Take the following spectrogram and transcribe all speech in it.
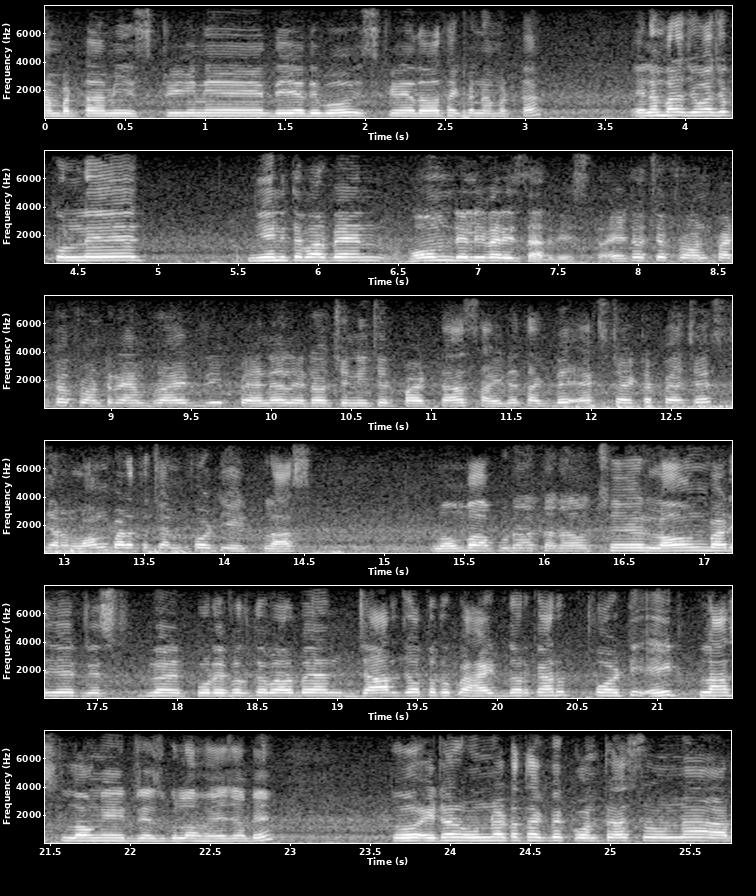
নাম্বারটা আমি স্ক্রিনে দিয়ে দেবো। স্ক্রিনে দেওয়া থাকবে নাম্বারটা। এই নাম্বারে যোগাযোগ করলে নিয়ে নিতে পারবেন হোম ডেলিভারি সার্ভিস তো এটা হচ্ছে ফ্রন্ট পার্টটা ফ্রন্টের এমব্রয়ডারি প্যানেল এটা হচ্ছে নিচের পার্টটা সাইডে থাকবে এক্সট্রা একটা প্যাচেস যারা লং বাড়াতে চান ফর্টি এইট প্লাস লম্বা আপুরা, তারা হচ্ছে লং বাড়িয়ে ড্রেসগুলো পরে ফেলতে পারবেন। যার যতটুকু হাইট দরকার ফর্টি এইট প্লাস লং এই ড্রেসগুলো হয়ে যাবে। তো এটার ওড়নাটা থাকবে কন্ট্রাস্ট ওড়না, আর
